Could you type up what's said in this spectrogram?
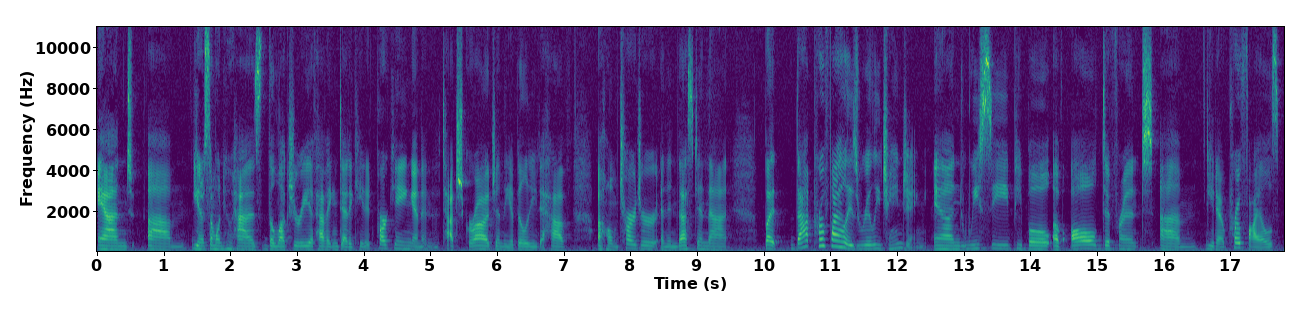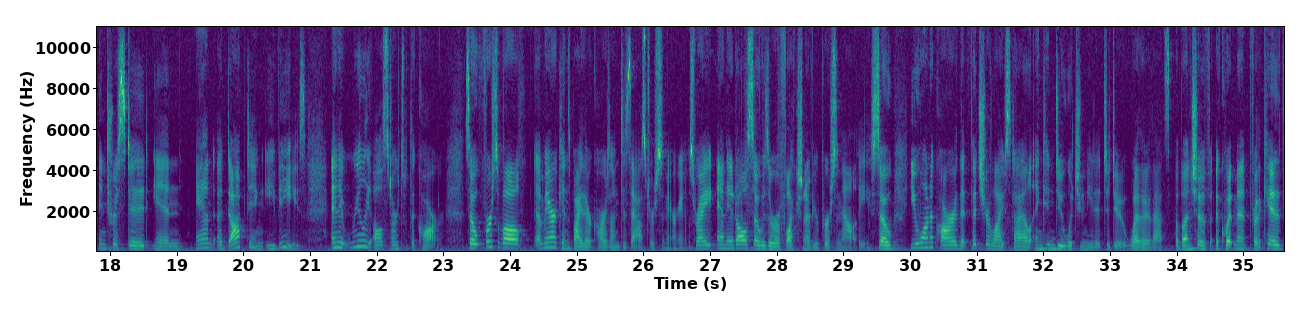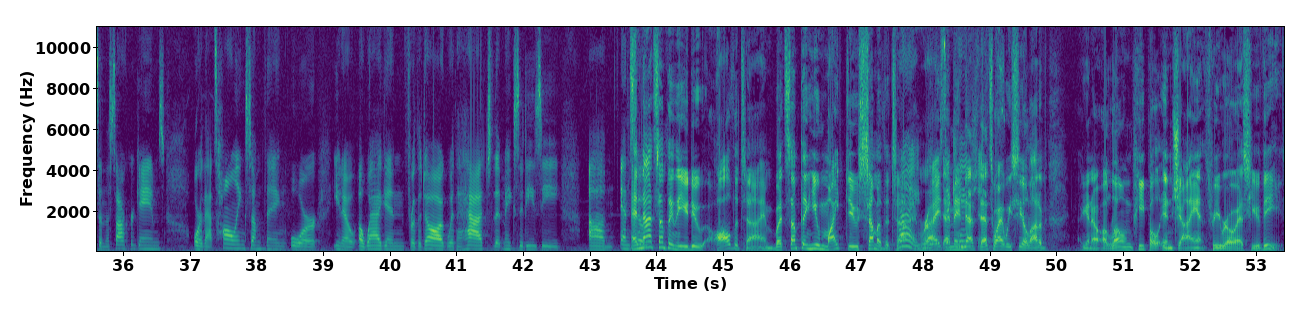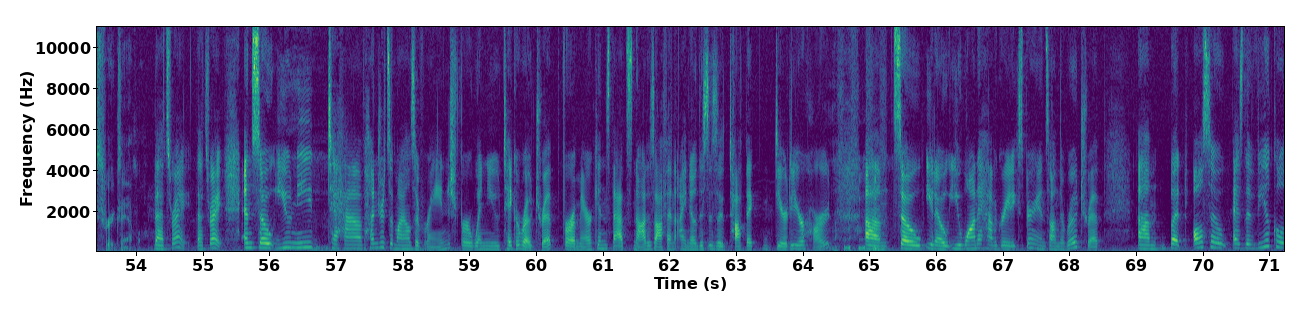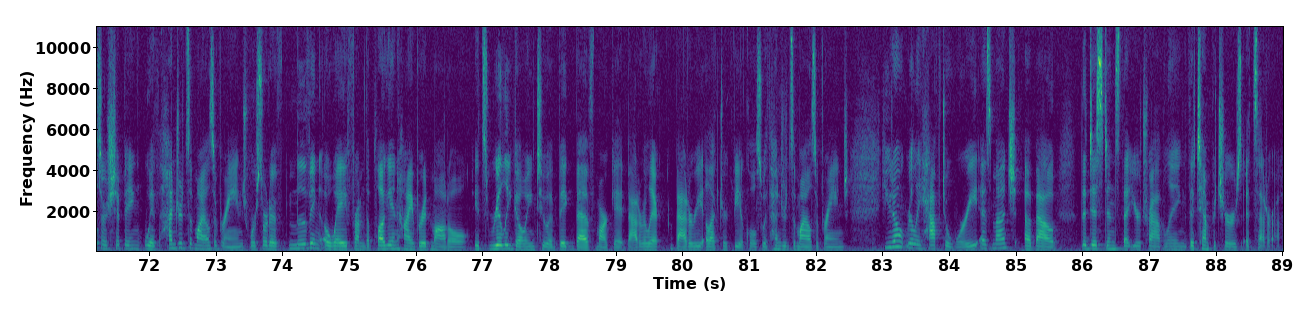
and um, you know someone who has the luxury of having dedicated parking and an attached garage and the ability to have a home charger and invest in that but that profile is really changing, and we see people of all different, um, you know, profiles interested in and adopting EVs. And it really all starts with the car. So, first of all, Americans buy their cars on disaster scenarios, right? And it also is a reflection of your personality. So, you want a car that fits your lifestyle and can do what you need it to do, whether that's a bunch of equipment for the kids and the soccer games or that's hauling something, or you know, a wagon for the dog with a hatch that makes it easy. Um, and, so, and not something that you do all the time, but something you might do some of the time, right? right? I mean, that's that's why we see a lot of, you know, alone people in giant three row SUVs, for example. That's right. That's right. And so you need to have hundreds of miles of range for when you take a road trip. For Americans, that's not as often. I know this is a topic dear to your heart. um, so, you know, you want to have a great experience on the road trip. Um, but also, as the vehicles are shipping with hundreds of miles of range, we're sort of moving away from the plug in hybrid model. It's really going to a big BEV market, battery, battery electric vehicles with hundreds of miles of range you don't really have to worry as much about the distance that you're traveling, the temperatures, etc.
